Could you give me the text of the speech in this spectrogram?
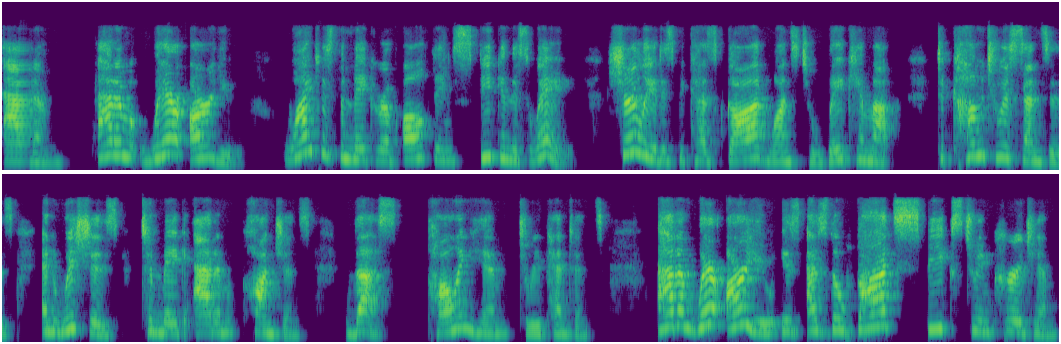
Adam, Adam, where are you? Why does the maker of all things speak in this way? Surely it is because God wants to wake him up, to come to his senses, and wishes to make Adam conscious, thus calling him to repentance. Adam, where are you? is as though God speaks to encourage him.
